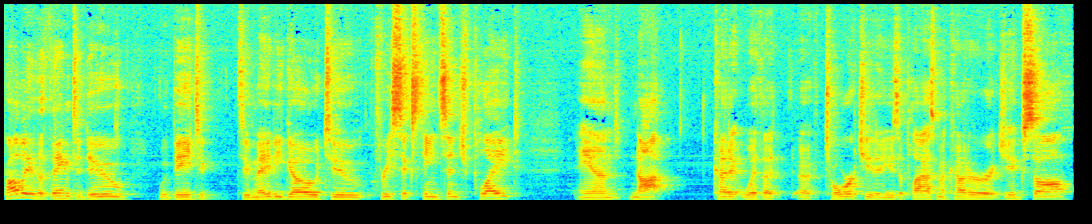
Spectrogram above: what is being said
Probably the thing to do would be to, to maybe go to 3 16 inch plate and not cut it with a, a torch, either use a plasma cutter or a jigsaw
